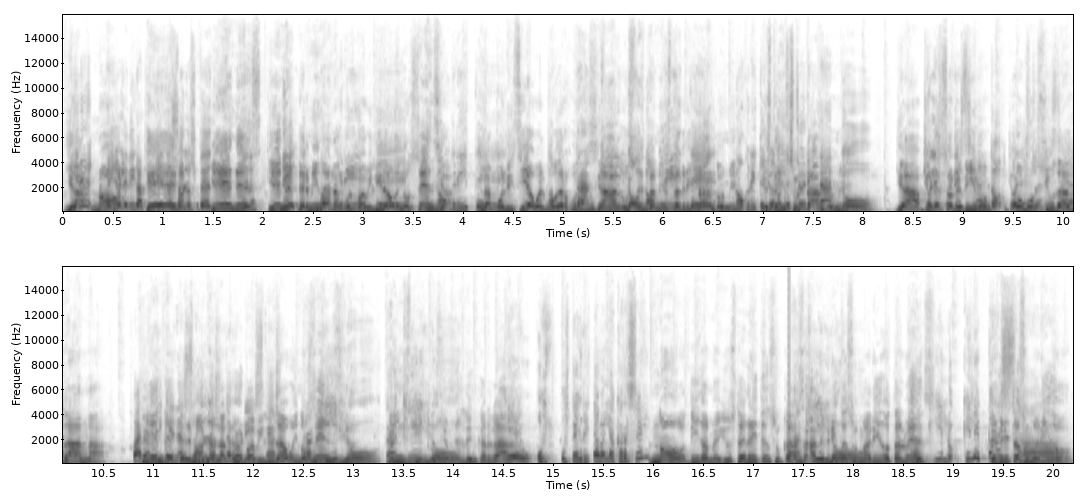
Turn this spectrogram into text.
Ya, ¿quiere que no, yo le diga ¿quién, quiénes son los ¿quién, es, quién determina no la culpabilidad o inocencia? no grite. ¿La policía o el No, Poder Judicial? usted no también está gritándome. No grite, yo está no le estoy insultándome. gritando. Ya, Yo por eso le digo, yo como ciudadana, para ¿quién mí, ¿quiénes son determina la culpabilidad o inocencia? Tranquilo, ¿Qué institución tranquilo. es la encargada? ¿Qué? ¿Us- ¿Usted gritaba en la cárcel? No, dígame, ¿y usted grita en su casa? ¿Le grita a su marido tal vez? Tranquilo, ¿qué le pasa? ¿Le grita a su marido?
